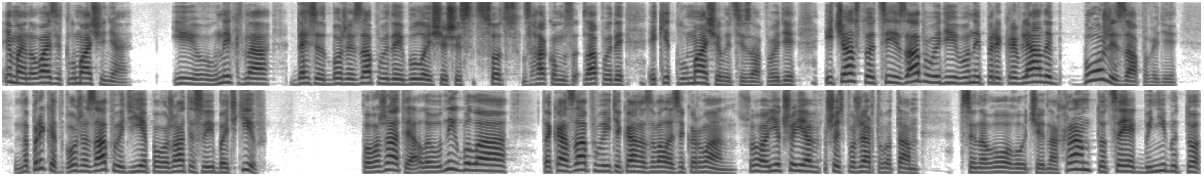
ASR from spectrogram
Я маю на увазі тлумачення. І в них на 10 Божих заповідей було ще 600 з гаком заповідей, які тлумачили ці заповіді. І часто ці заповіді вони перекривляли Божі заповіді. Наприклад, Божа заповідь є поважати своїх батьків. Поважати, але у них була така заповідь, яка називалася Корван. Що якщо я щось пожертвував там в синагогу чи на храм, то це якби нібито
